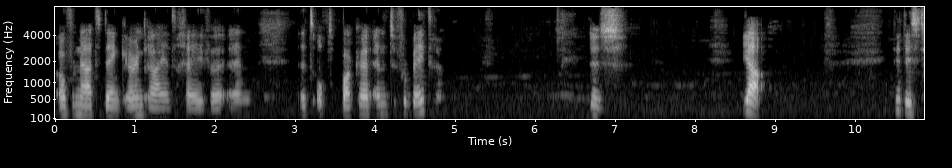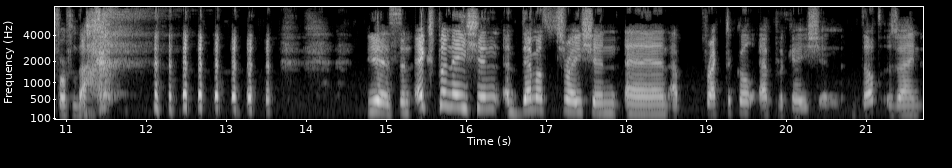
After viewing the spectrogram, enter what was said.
over na te denken, er een draai aan te geven en het op te pakken en te verbeteren. Dus ja, dit is het voor vandaag. yes, an explanation, a demonstration en a practical application. Dat zijn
